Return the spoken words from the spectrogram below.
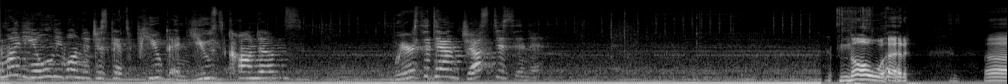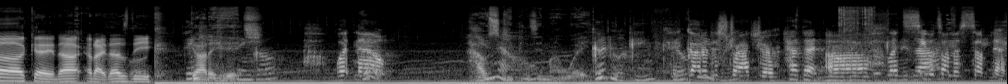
Am I the only one that just gets puke and used condoms? Where's the damn justice in it? Nowhere. Okay, that, right, that's the... Got a hitch. What now? Housekeeping's in my way. Good looking. Okay, got a distractor. Has that Uh, let's see what's on the subnet.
